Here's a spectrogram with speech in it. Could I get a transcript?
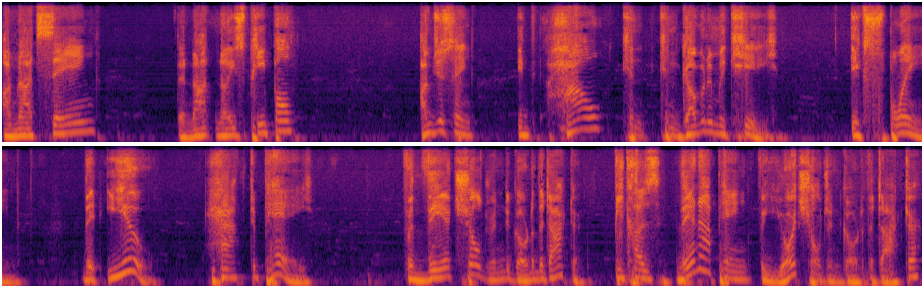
I'm not saying they're not nice people. I'm just saying, it, how can, can Governor McKee explain that you have to pay for their children to go to the doctor because they're not paying for your children to go to the doctor.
